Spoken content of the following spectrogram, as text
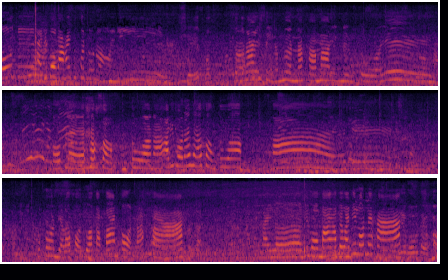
อเคไหนพี่โบมาให้ทุกคนดูหน่อยนี่เชฟมั้งเราได้สีน้ำเงินนะคะ มาอีกหนึ่งตัวเย้ครบแล้วสองตัวนะอะพี่โบได้แล้วสองตัวไปโอเคทุกคนเดี๋ยวเราขอตัวกลับบ้านก่อนนะคะไปเลยพี่โบไปเอาไปไว้ที่รถเลยครับเนี่โบใส่กระเป๋า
